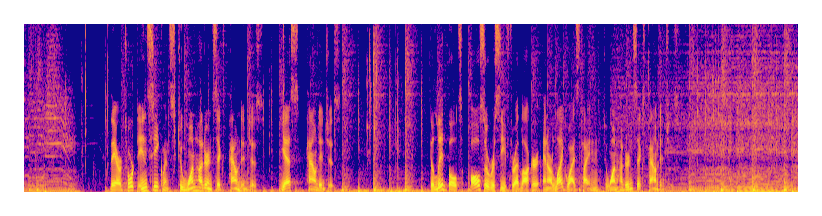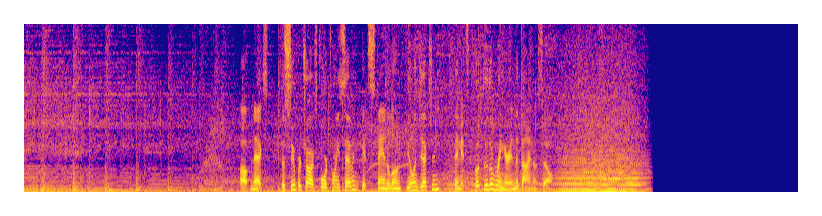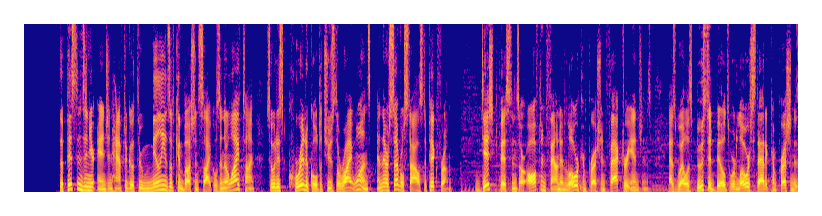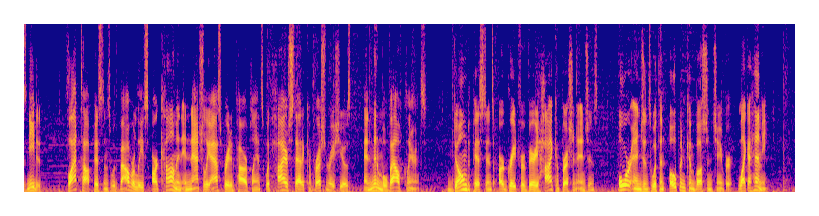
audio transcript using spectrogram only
They are torqued in sequence to 106 pound-inches. Yes, pound-inches. The lid bolts also receive thread locker and are likewise tightened to 106 pound-inches. Up next, the supercharged 427 gets standalone fuel injection, then it's put through the wringer in the dyno cell. The pistons in your engine have to go through millions of combustion cycles in their lifetime, so it is critical to choose the right ones, and there are several styles to pick from. Dished pistons are often found in lower compression factory engines, as well as boosted builds where lower static compression is needed. Flat top pistons with valve reliefs are common in naturally aspirated power plants with higher static compression ratios and minimal valve clearance. Domed pistons are great for very high compression engines or engines with an open combustion chamber, like a Hemi.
